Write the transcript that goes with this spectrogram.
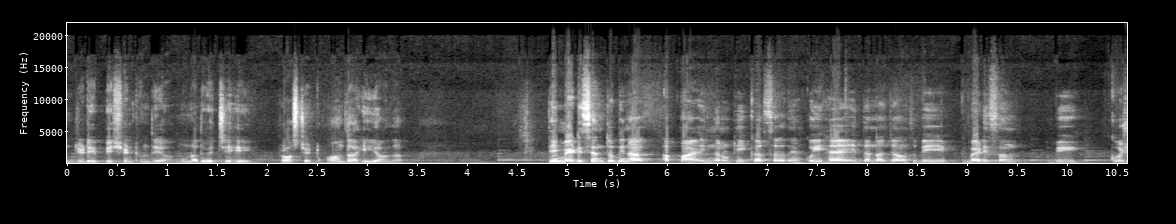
ਜਿਹੜੇ ਪੇਸ਼ੈਂਟ ਹੁੰਦੇ ਆ ਉਹਨਾਂ ਦੇ ਵਿੱਚ ਇਹ ਪ੍ਰੋਸਟੇਟ ਆਉਂਦਾ ਹੀ ਆਉਂਦਾ। ਤੇ ਮੈਡੀਸਨ ਤੋਂ ਬਿਨਾ ਆਪਾਂ ਇਹਨਾਂ ਨੂੰ ਠੀਕ ਕਰ ਸਕਦੇ ਹਾਂ। ਕੋਈ ਹੈ ਇਦਾਂ ਦਾ ਚਾਂਸ ਵੀ ਮੈਡੀਸਨ ਵੀ ਕੁਝ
